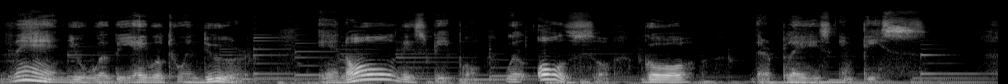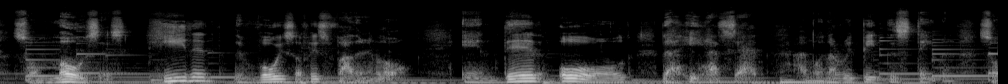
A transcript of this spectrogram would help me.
then you will be able to endure. And all these people will also go their place in peace. So Moses heeded the voice of his father in law and did all that he had said. I'm going to repeat this statement. So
